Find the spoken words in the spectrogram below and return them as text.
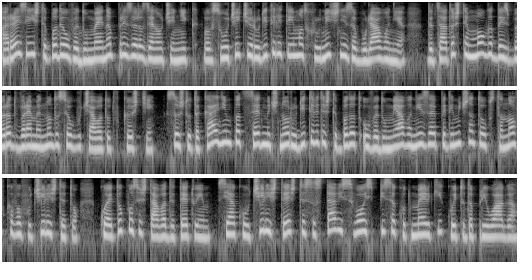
а РЗИ ще бъде уведомена при заразен ученик. В случай, че родителите имат хронични заболявания, децата ще могат да изберат временно да се обучават от вкъщи. Също така един път седмично родителите ще бъдат уведомявани за епидемичната обстановка в училището, което посещава детето им. Всяко училище ще състави свой списък от мерки, които да прилага.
